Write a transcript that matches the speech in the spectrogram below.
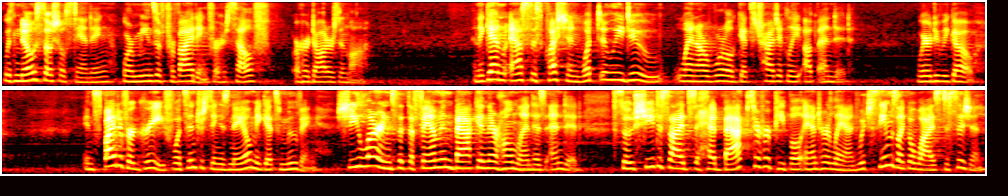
with no social standing or means of providing for herself or her daughters in law. And again, ask this question what do we do when our world gets tragically upended? Where do we go? In spite of her grief, what's interesting is Naomi gets moving. She learns that the famine back in their homeland has ended, so she decides to head back to her people and her land, which seems like a wise decision.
